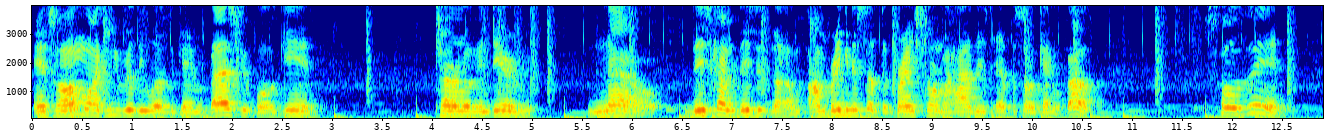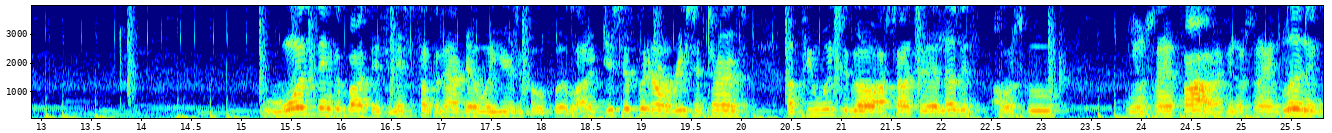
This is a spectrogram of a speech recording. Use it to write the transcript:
And so I'm like, he really loves the game of basketball. Again, term of endearment. Now, this kind of this is now I'm bringing this up to brainstorm on how this episode came about. So then, one thing about this, and this is something I dealt with years ago, but like just to put it on recent terms, a few weeks ago I signed to another old school you know what I'm saying? Five. You know what I'm saying? Blood nigga.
